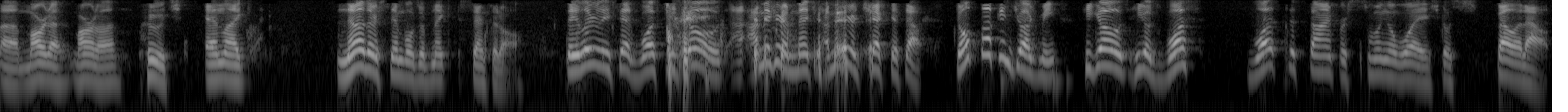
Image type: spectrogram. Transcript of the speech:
uh, Marta Marla Hooch, and like none of their symbols would make sense at all. They literally said, "Once he goes," I, I make sure to mention, I'm to check this out. Don't fucking judge me. He goes, he goes, "What's what's the sign for swing away?" She goes, "Spell it out."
